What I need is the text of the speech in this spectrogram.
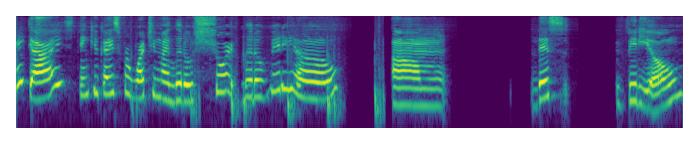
Hey guys, thank you guys for watching my little short little video. Um, this video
